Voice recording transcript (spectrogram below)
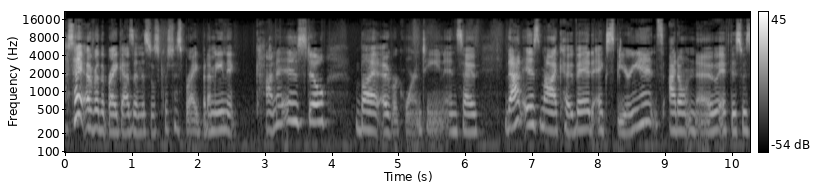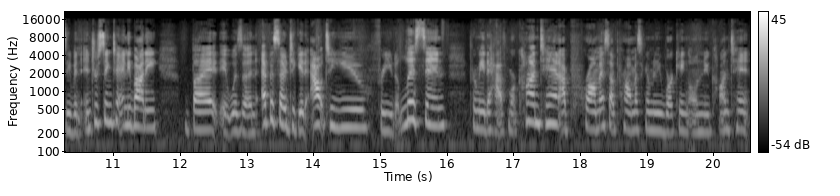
I say over the break as in this was Christmas break, but I mean it kind of is still, but over quarantine. And so that is my COVID experience. I don't know if this was even interesting to anybody, but it was an episode to get out to you, for you to listen, for me to have more content. I promise, I promise I'm going to be working on new content.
